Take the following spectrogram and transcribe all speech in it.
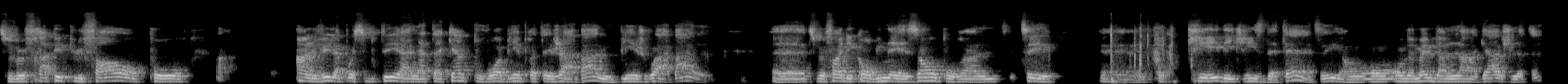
Tu veux frapper plus fort pour enlever la possibilité à l'attaquant de pouvoir bien protéger la balle ou bien jouer à balle. Euh, tu veux faire des combinaisons pour, euh, créer des crises de temps. On, a même dans le langage le temps.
